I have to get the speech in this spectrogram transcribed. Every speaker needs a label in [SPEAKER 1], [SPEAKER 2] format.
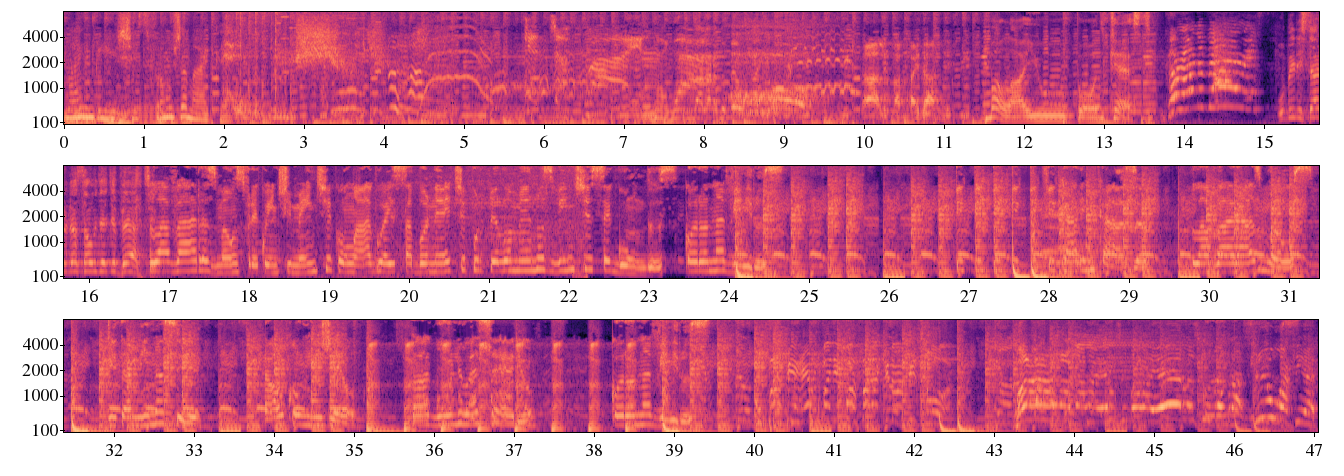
[SPEAKER 1] My English is from Jamaica.
[SPEAKER 2] Galera do meu.
[SPEAKER 3] Dale, papai, dale.
[SPEAKER 4] Balaio Podcast.
[SPEAKER 2] O Ministério da Saúde adverte.
[SPEAKER 5] Lavar as mãos frequentemente com água e sabonete por pelo menos 20 segundos. Coronavírus. Casa. Lavar as mãos. Vitamina C. Álcool em gel. Bagulho é sério. Coronavírus.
